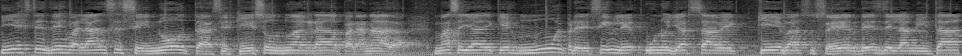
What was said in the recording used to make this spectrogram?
y este desbalance se nota si es que eso no agrada para nada. Más allá de que es muy predecible, uno ya sabe qué va a suceder desde la mitad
